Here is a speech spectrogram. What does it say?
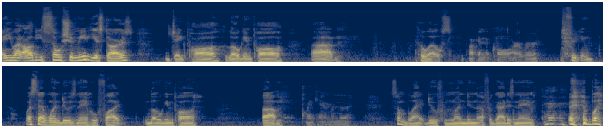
and you got all these social media stars, Jake Paul, Logan Paul, um, who else? fucking Nicole Arbour Freaking, what's that one dude's name who fought Logan Paul? Um, I can't remember some black dude from London. I forgot his name, but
